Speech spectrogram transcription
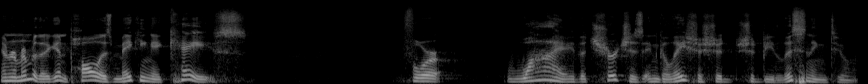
And remember that again, Paul is making a case for why the churches in Galatia should, should be listening to him.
